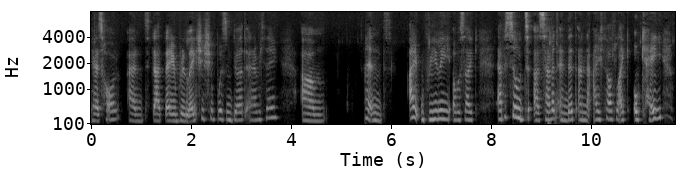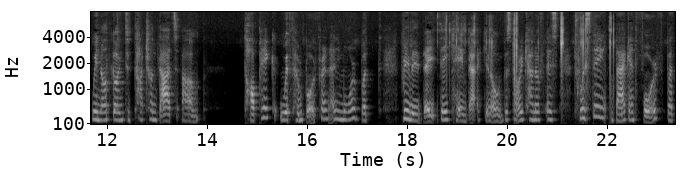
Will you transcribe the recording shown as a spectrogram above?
Ishol and that their relationship wasn't good and everything um, and I really, I was like, episode uh, seven ended, and I felt like, okay, we're not going to touch on that um, topic with her boyfriend anymore, but really they they came back you know the story kind of is twisting back and forth but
